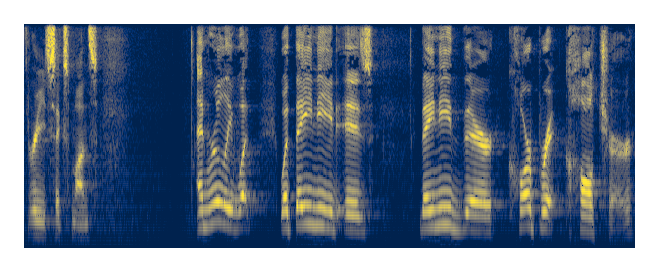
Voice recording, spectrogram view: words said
three six months. And really what what they need is they need their corporate culture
